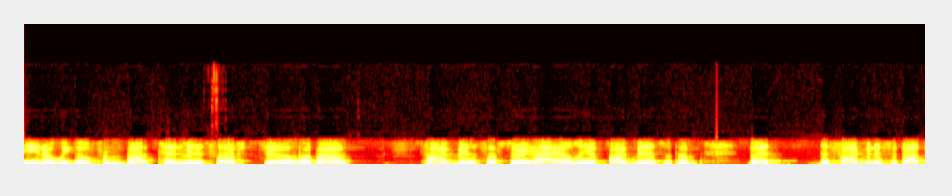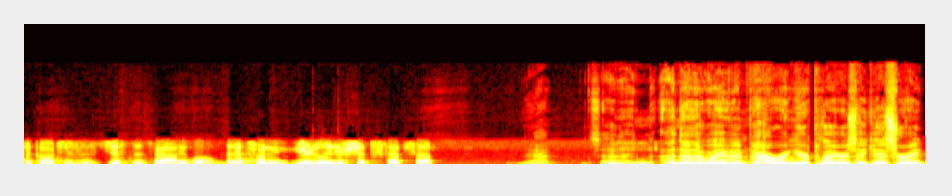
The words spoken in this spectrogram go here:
you know we go from about ten minutes left to about five minutes left. So I only have five minutes with them, but the five minutes without the coaches is just as valuable. That's when your leadership steps up. Yeah. So another way of empowering your players, I guess, right?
